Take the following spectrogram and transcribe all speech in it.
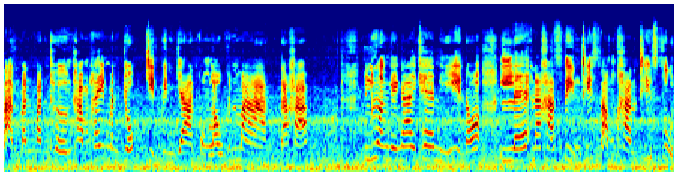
สรรค์มันบันเทิงทำให้มันยกจิตวิญญาณของเราขึ้นมานะคะ เรื่องง่าย ๆ แค่นี้เนาะและนะคะสิ่งที่สำคัญที่สุด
